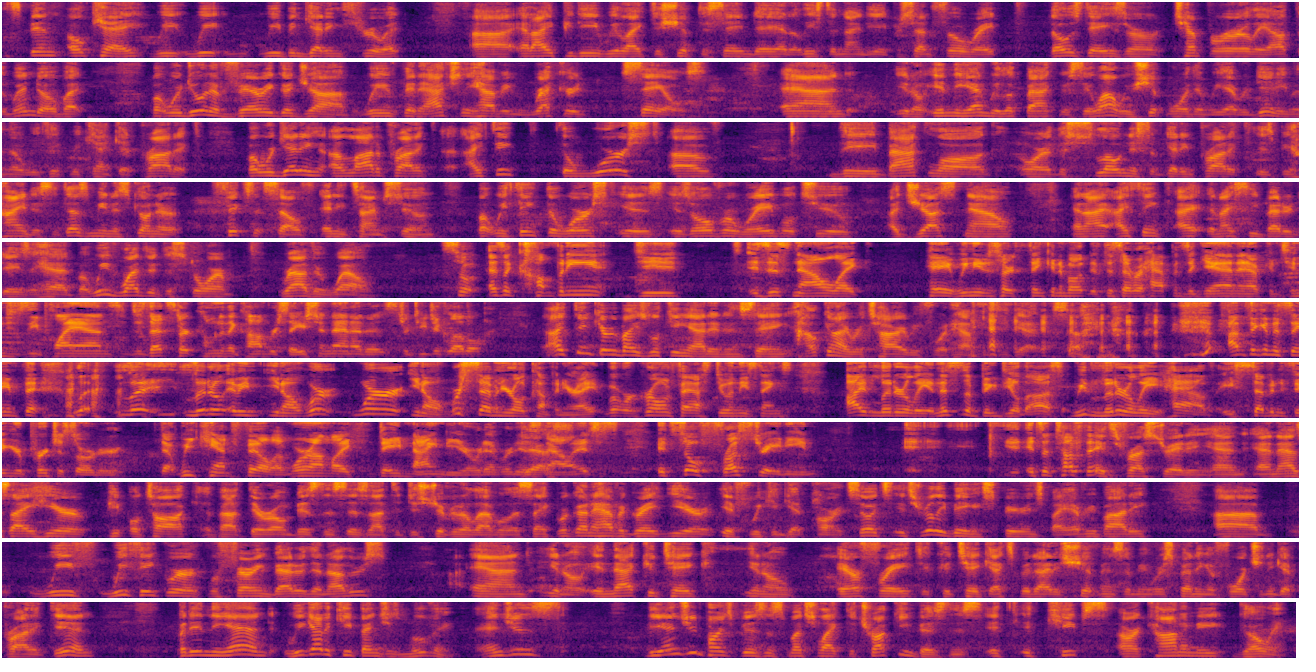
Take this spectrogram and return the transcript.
it's been okay. We we we've been getting through it. Uh, at IPD, we like to ship the same day at at least a 98% fill rate. Those days are temporarily out the window, but but we're doing a very good job. We've been actually having record sales, and you know, in the end, we look back and say, "Wow, we've shipped more than we ever did," even though we think we can't get product. But we're getting a lot of product. I think the worst of the backlog or the slowness of getting product is behind us. It doesn't mean it's going to fix itself anytime soon, but we think the worst is is over. We're able to adjust now, and I, I think I and I see better days ahead. But we've weathered the storm rather well. So, as a company, do you, is this now like, hey, we need to start thinking about if this ever happens again and have contingency plans? Does that start coming to the conversation then at a strategic level? I think everybody's looking at it and saying, "How can I retire before it happens again?" So, I'm thinking the same thing. Li- li- literally, I mean, you know, we're we're you know we're seven year old company, right? But we're growing fast, doing these things. I literally, and this is a big deal to us. We literally have a seven figure purchase order that we can't fill, and we're on like day ninety or whatever it is Yes. now, and it's just it's so frustrating. It- it's a tough thing. it's frustrating. And and as i hear people talk about their own businesses at the distributor level it's like we're going to have a great year if we can get parts. So it's it's really being experienced by everybody. Um, we've we think we're we're faring better than others. And you know and that could take you know air freight it could take expedited shipments. I mean we're spending a fortune to get product in. But in the end we got to keep engines moving. Engines the engine parts business, much like the trucking business, it, it keeps our economy going.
